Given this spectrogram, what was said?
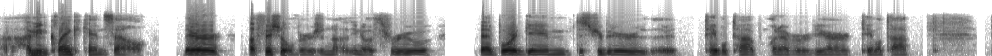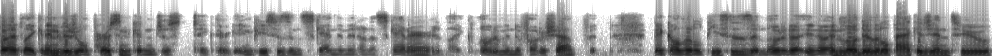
Uh, I mean, Clank can sell. They're official version, you know, through that board game distributor, the tabletop, whatever, VR tabletop. But like an individual person can just take their game pieces and scan them in on a scanner and like load them into Photoshop and make all little pieces and load it up, you know, and load their little package into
